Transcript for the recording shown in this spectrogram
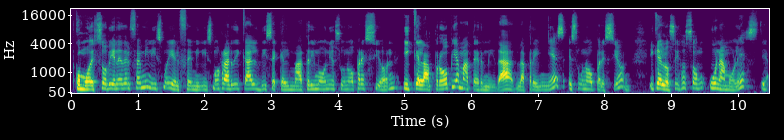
como eso viene del feminismo y el feminismo radical dice que el matrimonio es una opresión y que la propia maternidad, la preñez es una opresión y que los hijos son una molestia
